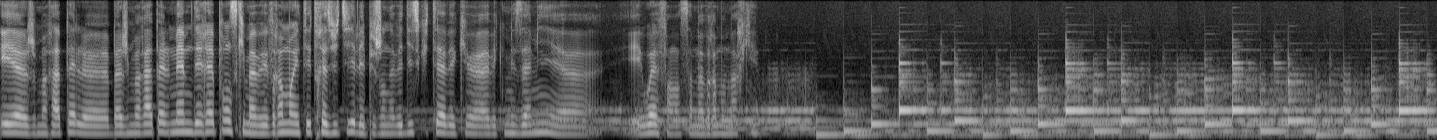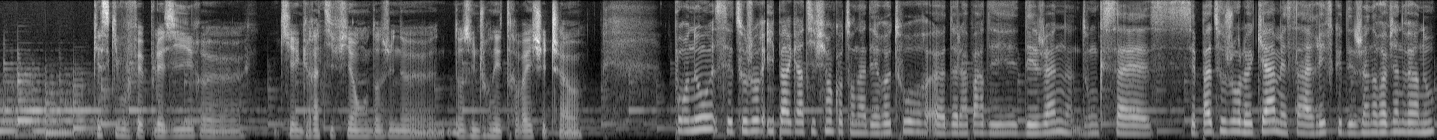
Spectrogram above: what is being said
Et euh, je, me rappelle, bah, je me rappelle même des réponses qui m'avaient vraiment été très utiles. Et puis, j'en avais discuté avec, mes amis. Et, ouais, ça m'a vraiment marqué. Qu'est-ce qui vous fait plaisir, qui est gratifiant dans une, dans une journée de travail chez Chao? Pour nous, c'est toujours hyper gratifiant quand on a des retours euh, de la part des, jeunes. Donc, ce n'est pas toujours le cas, mais ça arrive que des jeunes reviennent vers nous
